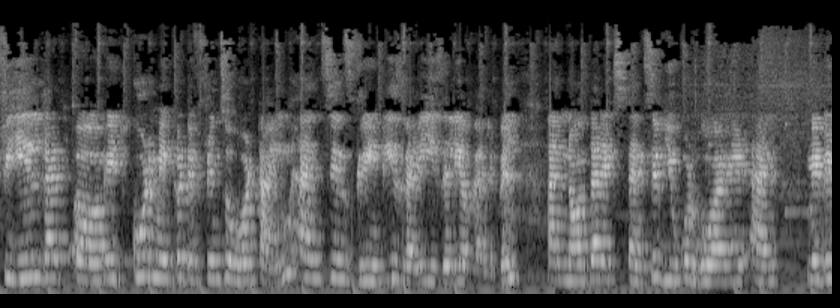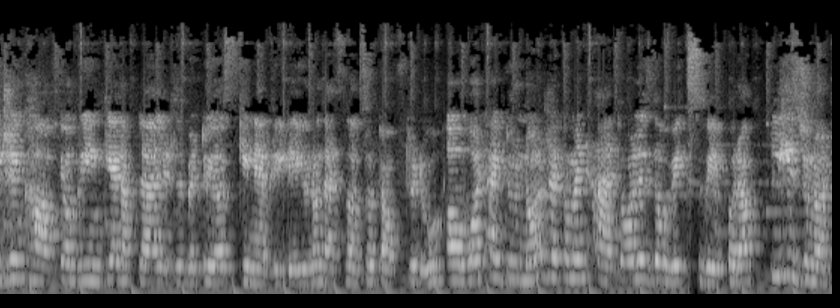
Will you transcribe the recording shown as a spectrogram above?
feel that uh, it could make a difference over time and since green tea is very easily available and not that expensive you could go ahead and maybe drink half your green tea and apply a little bit to your skin every day. You know, that's not so tough to do. Uh, what I do not recommend at all is the Vicks VapoRub. Please do not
